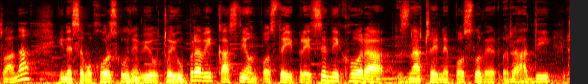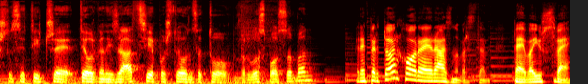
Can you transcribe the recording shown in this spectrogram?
člana i ne samo horskog, ne bio u toj upravi. Kasnije on postaje i predsednik hora, značajne poslove radi što se tiče te organizacije, pošto je on za to vrlo sposoban. Repertoar hora je raznovrstan, pevaju sve,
